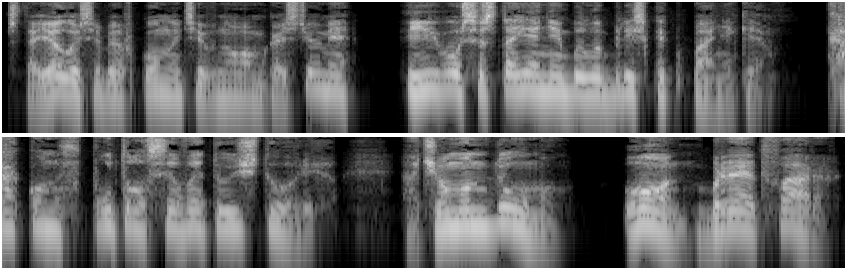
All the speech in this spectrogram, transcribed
стоял у себя в комнате в новом костюме, и его состояние было близко к панике. Как он впутался в эту историю? О чем он думал? Он, Брэд Фаррер.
